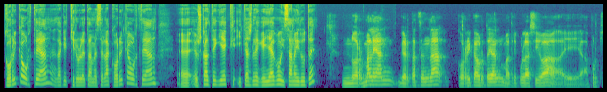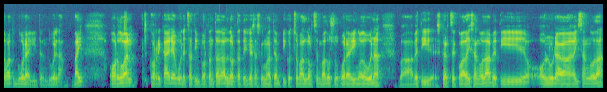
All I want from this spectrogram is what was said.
korrika urtean, ez dakit kiruletan bezala, korrika urtean eh, euskaltegiek ikasle gehiago izan ohi dute? Normalean gertatzen da korrika urtean matrikulazioa e, apurtzo bat gora egiten duela, bai? Orduan, korrika ere guretzat importanta da aldortatik, ez? Azken batean, pikotxo bat lortzen baduzu gora egingo duena, ba, beti eskertzekoa da izango da, beti onura izango da,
